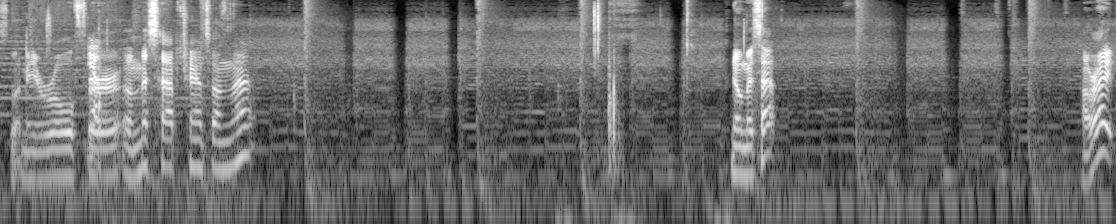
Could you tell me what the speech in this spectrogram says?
So let me roll for a mishap chance on that. No mishap. All right.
